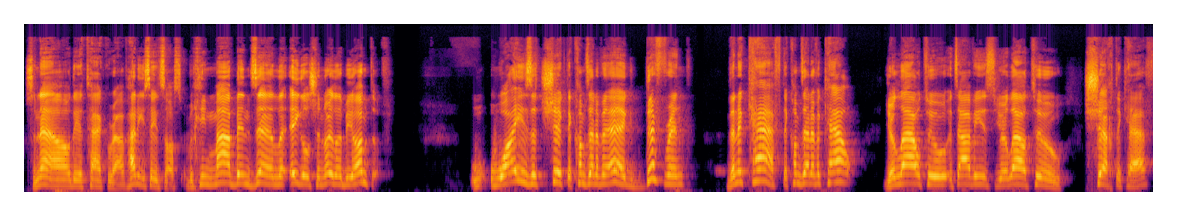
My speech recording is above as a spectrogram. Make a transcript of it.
So now they attack Rav. How do you say it's also? Why is a chick that comes out of an egg different than a calf that comes out of a cow? You're allowed to, it's obvious, you're allowed to shecht the calf.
